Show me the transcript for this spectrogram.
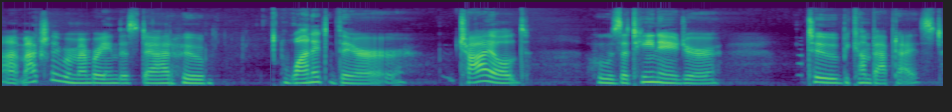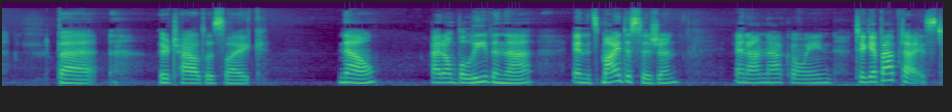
I'm actually remembering this dad who wanted their child, who's a teenager, to become baptized. But their child was like, No, I don't believe in that. And it's my decision. And I'm not going to get baptized.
